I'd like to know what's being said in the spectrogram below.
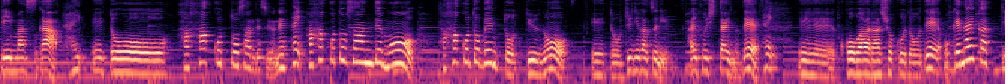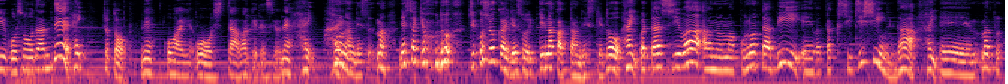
ていますが、はい。えっ、と母ことさんですよね。はい母ことさんでも母こと弁当っていうのをえー、と12月に配布したいので、はい。えー、小原食堂で置けないかっていうご相談で、はい。ちょっとねお会いをしたわけですよね。はい、はい。そうなんです。まあね先ほど 自己紹介でそう言ってなかったんですけど、はい。私はあのまあこの度、えー私自身が、はい。えーまあと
